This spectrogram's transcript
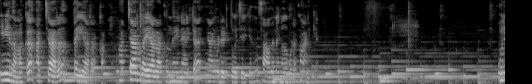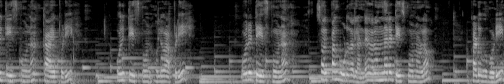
ഇനി നമുക്ക് അച്ചാർ തയ്യാറാക്കാം. അച്ചാർ തയ്യാറാക്കുന്നതിനായിട്ട് ഞാനിവിടെ എടുത്തു വച്ചിരിക്കുന്ന സാധനങ്ങൾ കൂടെ കാണിക്കാം. ഒരു ടീസ്പൂണ് കായപ്പൊടി ഒരു ടീസ്പൂൺ ഉലുവാപ്പൊടി ഒരു ടീസ്പൂണ് സ്വല്പം കൂടുതലുണ്ട്. ഒരു ഒന്നര ടീസ്പൂണോളം കടുക് പൊടി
